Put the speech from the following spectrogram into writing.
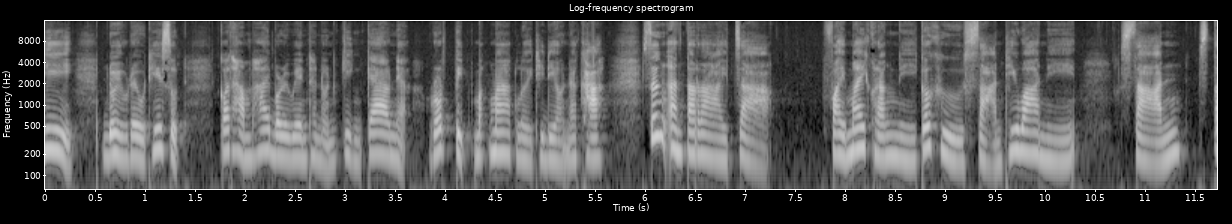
ที่โดยเร็วที่สุด ก็ทำให้บริเวณถนนกิ่งแก้วเนี่ยรถติดมาก ๆ เลยทีเดียวนะคะ ซึ่งอันตรายจากไฟไหม้ครั้งนี้ก็คือสารที่ว่านี้ สารสไต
